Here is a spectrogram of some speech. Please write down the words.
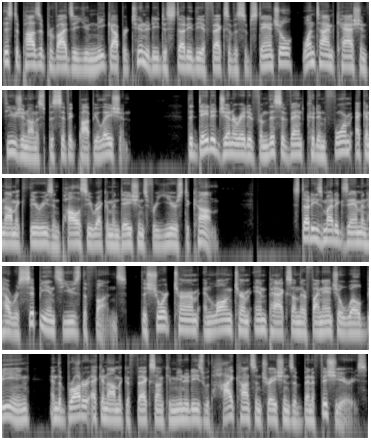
this deposit provides a unique opportunity to study the effects of a substantial, one-time cash infusion on a specific population. The data generated from this event could inform economic theories and policy recommendations for years to come. Studies might examine how recipients use the funds, the short-term and long-term impacts on their financial well-being, and the broader economic effects on communities with high concentrations of beneficiaries.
